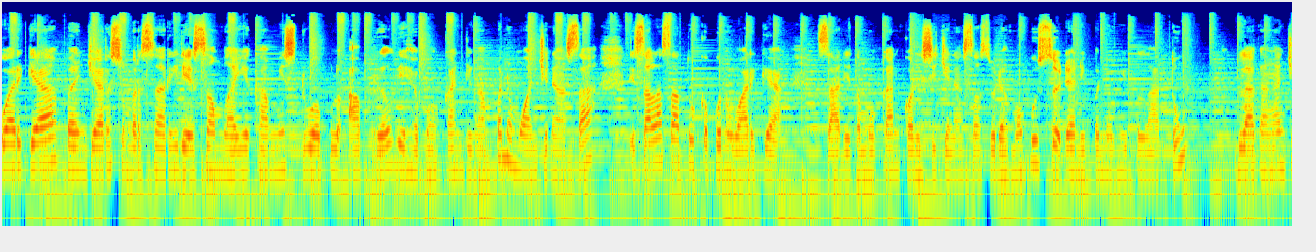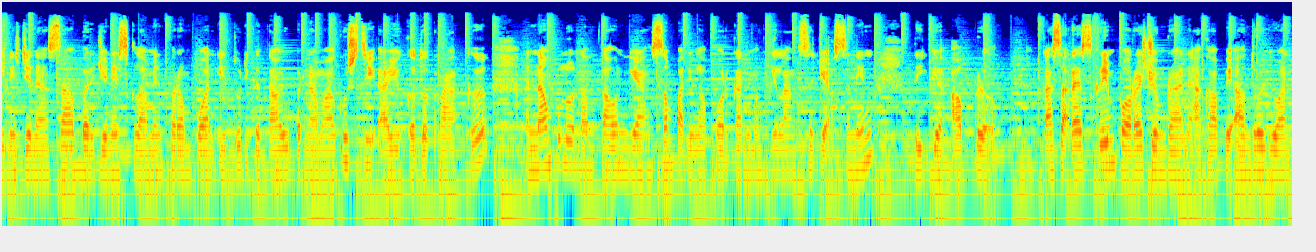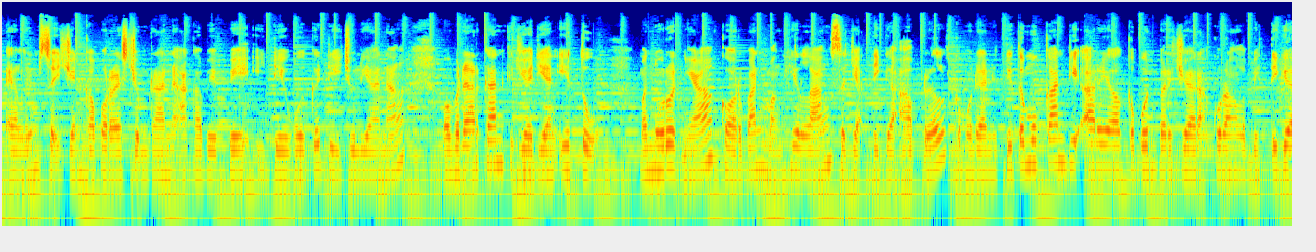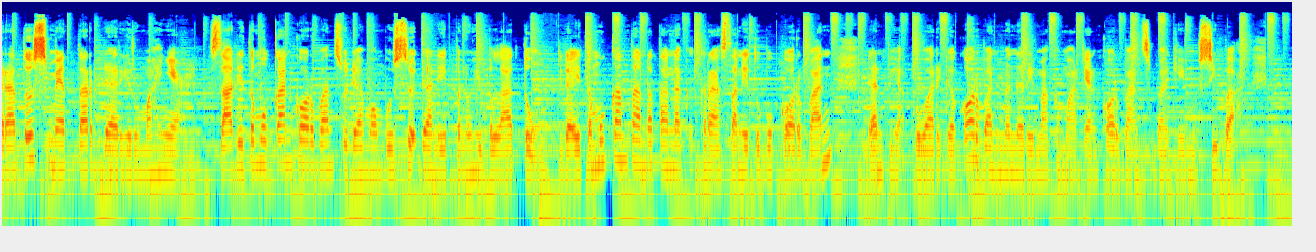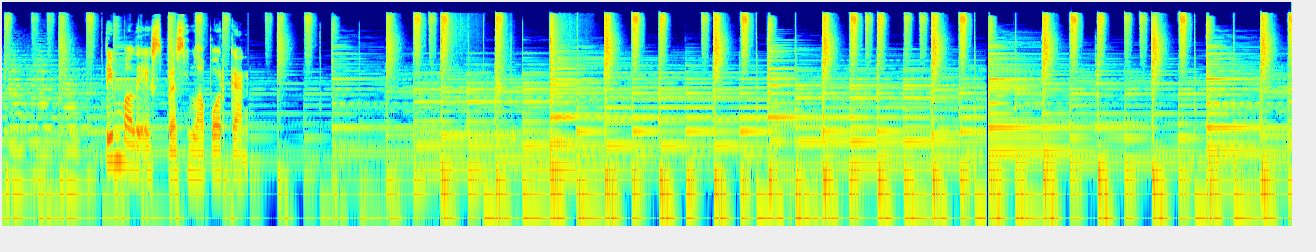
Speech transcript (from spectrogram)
Warga Banjar Sumbersari, Desa Melayu Kamis 20 April dihebohkan dengan penemuan jenazah di salah satu kebun warga. Saat ditemukan, kondisi jenazah sudah membusuk dan dipenuhi belatung. Belakangan jenis jenazah berjenis kelamin perempuan itu diketahui bernama Gusti Ayu Ketut Rake, 66 tahun yang sempat dilaporkan menghilang sejak Senin 3 April. Kasat Reskrim Polres Jembrana AKP Andro Yuan Elim Sejen Kapolres Jembrana AKBP Idewe Gede Juliana membenarkan kejadian itu. Menurutnya, korban menghilang sejak 3 April, kemudian ditemukan di areal kebun berjarak kurang lebih 300 meter dari rumahnya. Saat ditemukan, korban sudah membusuk dan dipenuhi belatung. Tidak ditemukan tanda-tanda kekerasan di tubuh korban dan pihak keluarga korban menerima kematian korban sebagai musibah. Tim Bali Express melaporkan.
